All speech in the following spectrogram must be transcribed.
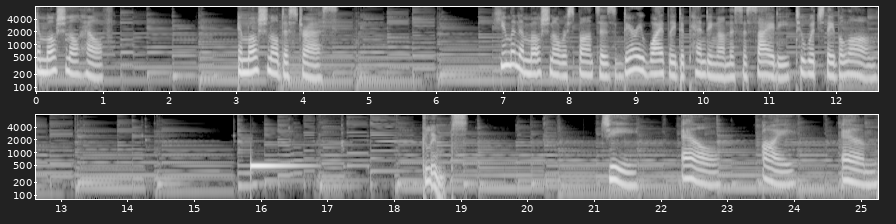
Emotional health, Emotional distress. Human emotional responses vary widely depending on the society to which they belong. Glimpse. G L I M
